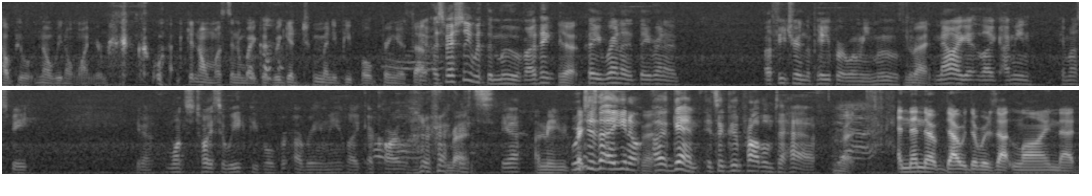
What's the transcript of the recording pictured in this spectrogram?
tell people, no, we don't want your record collection, almost in a way, because we get too many people bringing us yeah, up. especially with the move. I think Yeah. they ran a they ran a, a feature in the paper when we moved. Right. Now I get like, I mean, it must be, you know, once or twice a week people are bringing me like a Oh, carload of Right. records. Yeah. I mean, Which but- is, uh, you know, Right. again, it's a good problem to have. Right. Yeah. And then there, that, there was that line that,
